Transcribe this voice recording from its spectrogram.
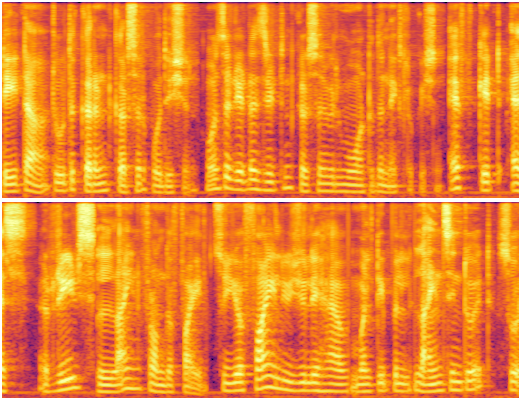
data to the current cursor position. Once the data is written, cursor will move on to the next location. fgets reads line from the file. So your file usually have multiple lines into it. So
